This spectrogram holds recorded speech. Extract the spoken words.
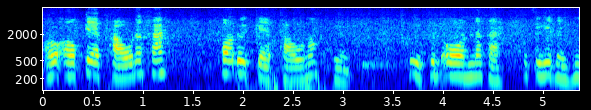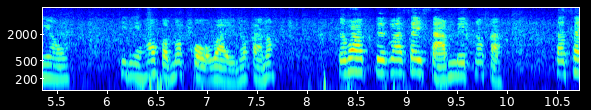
เอาเอาแกบเผานะคะเพาะด้วยแกบเผาเนาะคือขึ้นออนนะคะก็จะเฮ็ดในเหี่ยว ที่นี้เขาก็มาเพาะไหวเนาะค่ะเนาะแต่ว่าเป็นว่าใส่สามเม็ดเนาะค่ะถ้าใส่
